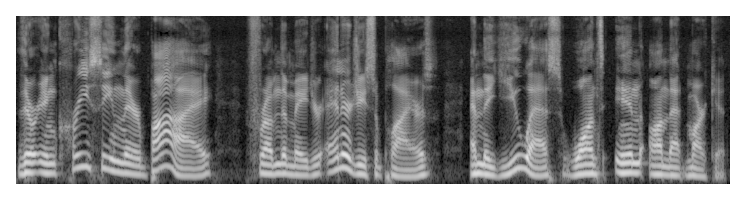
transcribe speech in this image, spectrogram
they're increasing their buy from the major energy suppliers, and the U.S. wants in on that market.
